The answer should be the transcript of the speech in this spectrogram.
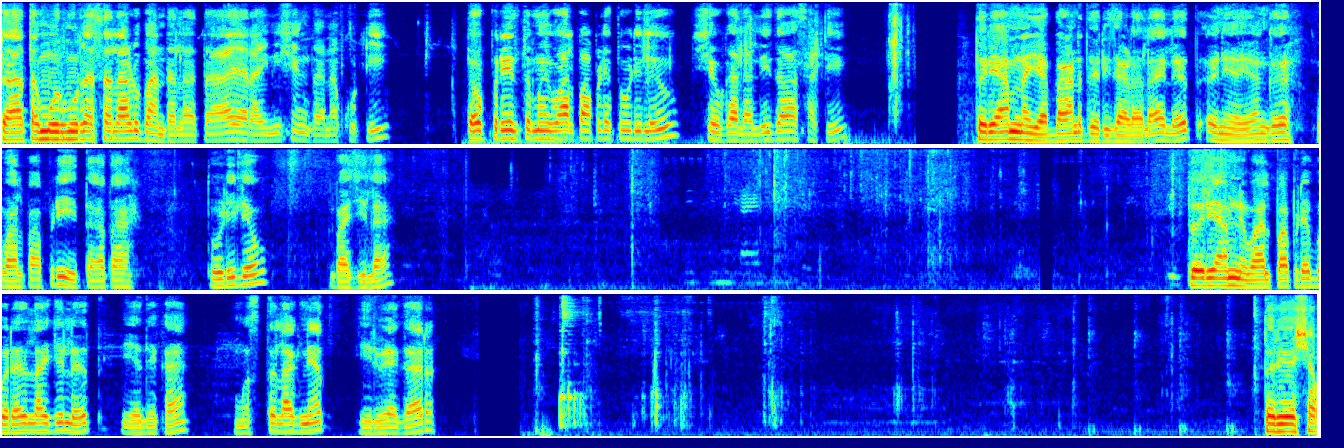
तर आता मुरमुराचा लाडू बांधायला आता आया राईनी शेंगदाणा कुटी. तोपर्यंत मग वालपापड्या तोडी लिहू शेवगाला लिजावासाठी तरी आमना या बांड तरी झाडाला आलत आणि अंग वालपापडी तर आता तोडी लिहू भाजीला. तरी आमने वालपापड्या बऱ्याच लागेलत. या देखा मस्त लागण्यात हिरव्यागार. तरी अशा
